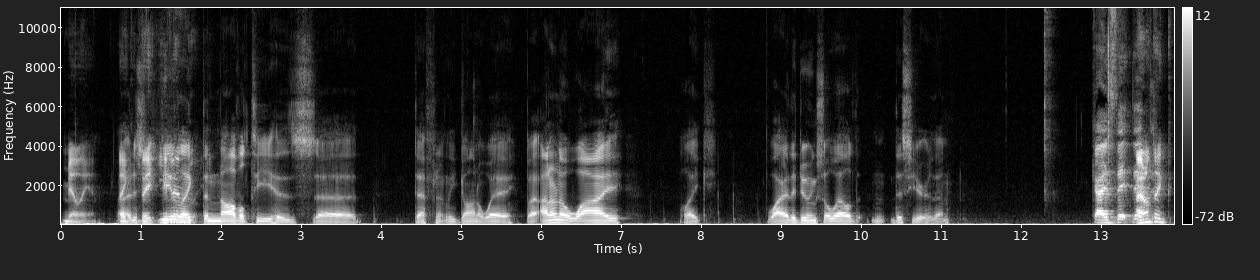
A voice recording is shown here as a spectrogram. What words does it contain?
million. Like I just they feel even like the novelty has uh, definitely gone away. But I don't know why. Like, why are they doing so well th- this year? Then Guys, they, they, I don't think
